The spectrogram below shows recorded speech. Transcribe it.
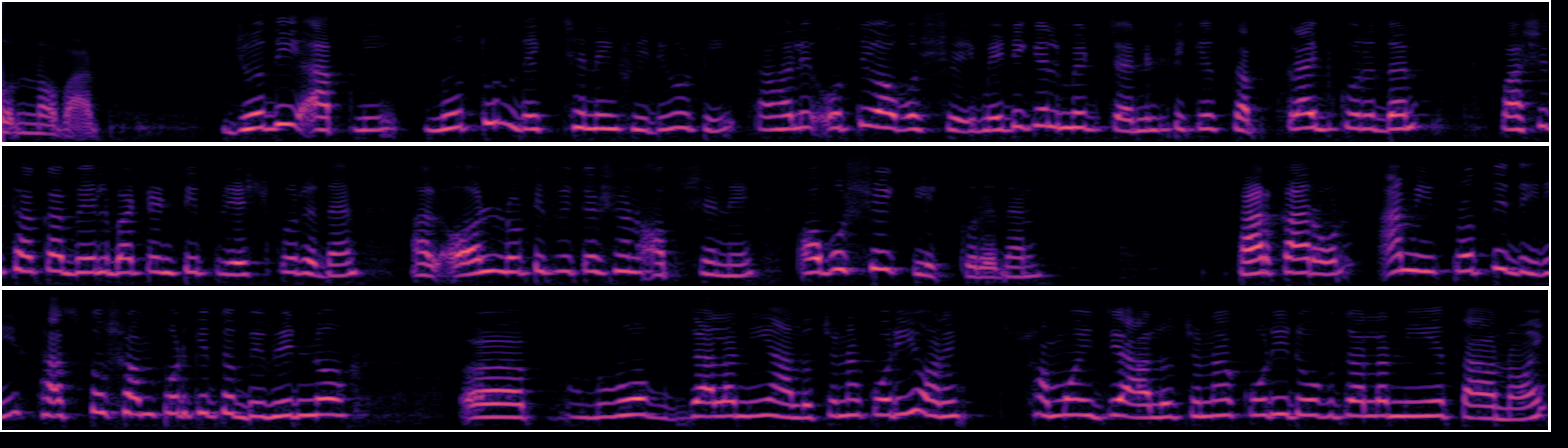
ধন্যবাদ। যদি আপনি নতুন দেখছেন এই ভিডিওটি, তাহলে অতি অবশ্যই মেডিকেল মেড চ্যানেলটিকে সাবস্ক্রাইব করে দেন। পাশে থাকা বেল বাটনটি প্রেস করে দেন আর অল নোটিফিকেশন অপশনে অবশ্যই ক্লিক করে দেন। তার কারণ, আমি প্রতিদিনই স্বাস্থ্য সম্পর্কিত বিভিন্ন রোগ জ্বালা নিয়ে আলোচনা করি। অনেক সময় যে আলোচনা করি রোগ জ্বালা নিয়ে তা নয়।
